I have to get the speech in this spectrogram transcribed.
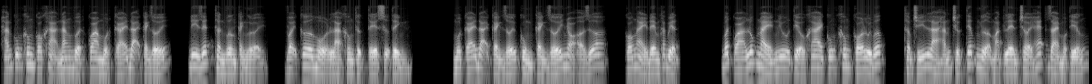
Hắn cũng không có khả năng vượt qua một cái đại cảnh giới, đi giết thần vương cảnh người, vậy cơ hồ là không thực tế sự tình. Một cái đại cảnh giới cùng cảnh giới nhỏ ở giữa, có ngày đêm khác biệt. Bất quá lúc này Ngưu Tiểu Khai cũng không có lùi bước, thậm chí là hắn trực tiếp ngửa mặt lên trời hét dài một tiếng,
